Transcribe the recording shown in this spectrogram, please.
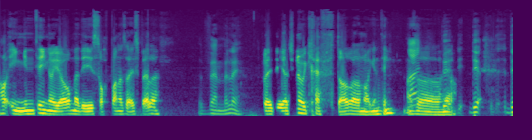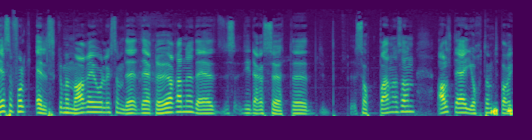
har ingenting å gjøre med de soppene som jeg spiller. Vemmelig. For de har ikke noen krefter eller noen ting. Nei, Altså, det, ja. det, det, det som folk elsker med Mario, liksom, det, det er rørene, det er de der søte soppene og sånn. Alt det er gjort om til bare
